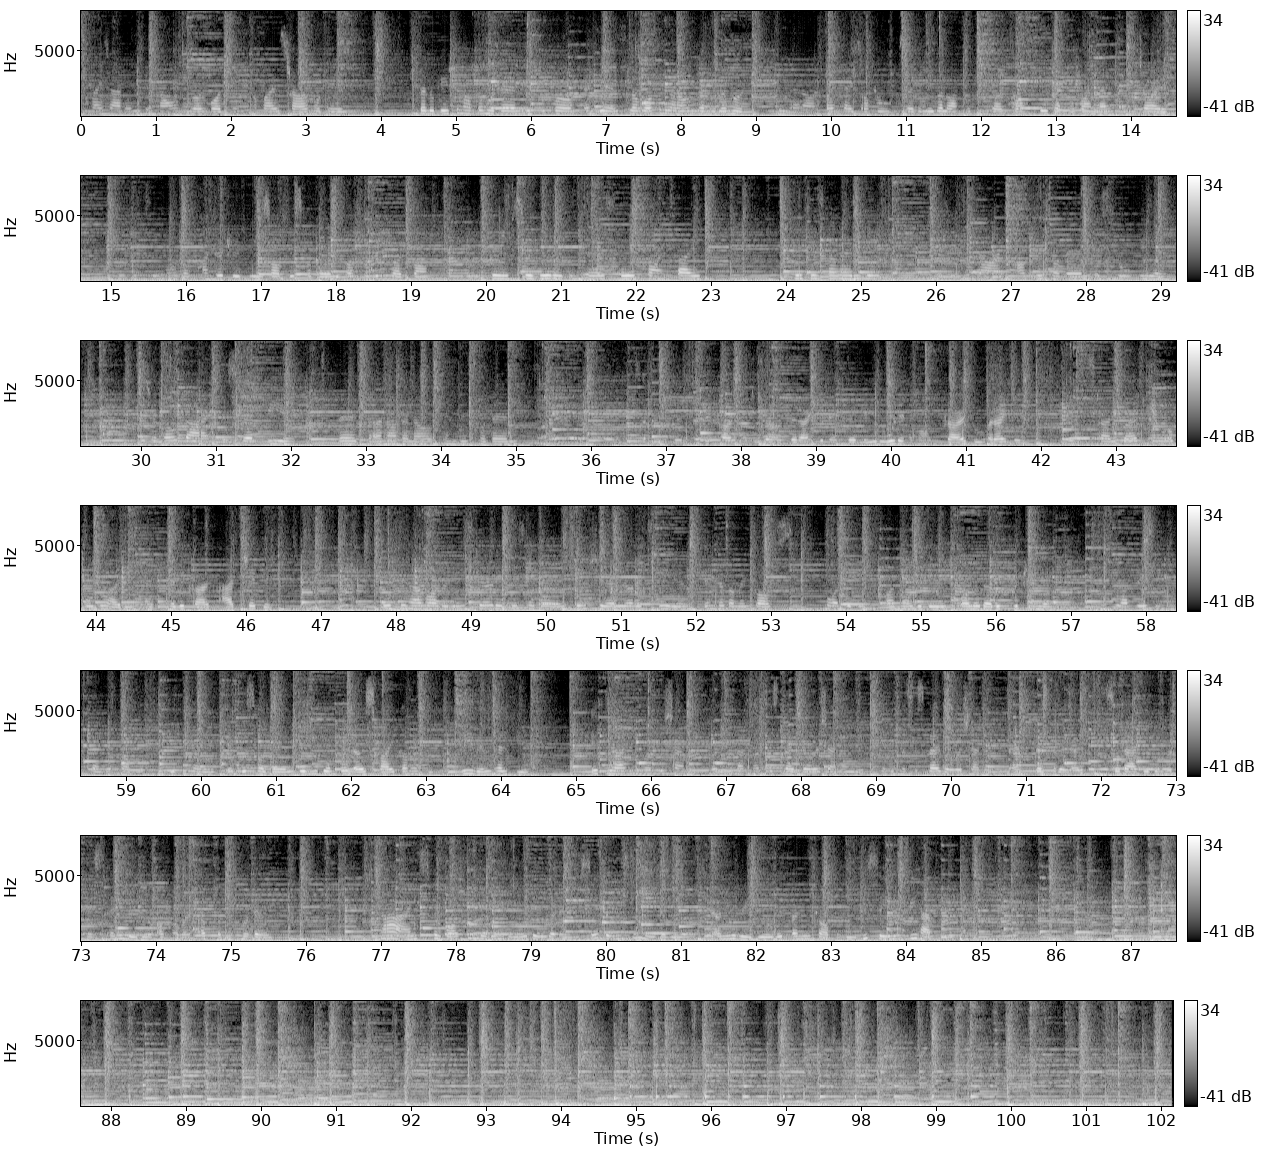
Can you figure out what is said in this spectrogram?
to my channel and now you are watching a 5 star hotel. The location of the hotel is superb and guests love walking around the neighborhood. There are 10 types of rooms available on booking.com. You can book online and enjoy it. You can see more than 100 reviews of this hotel on booking.com. Its review rating is 8.5 which is the very good. 12 p.m. Pets are not allowed in this hotel. the right to temporarily hold an amount prior to arrival. Guests are to show a photo ID and credit card at check-in. If you have already stayed in this hotel, please share your experience in the comment box. For booking or more details, follow the description link. If you are facing any kind of problem you can tell us by commenting. We will help you. If you are new on this channel or you have not subscribed our channel yet, then you must subscribe our channel and press the bell icon so that you do not miss any video of our upcoming hotel. Thanks for watching the video till the end. So friends will meet again in a new video with a new property. Be safe, be happy.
